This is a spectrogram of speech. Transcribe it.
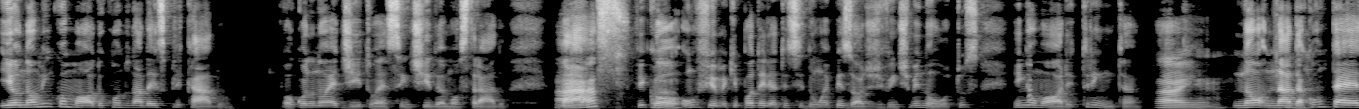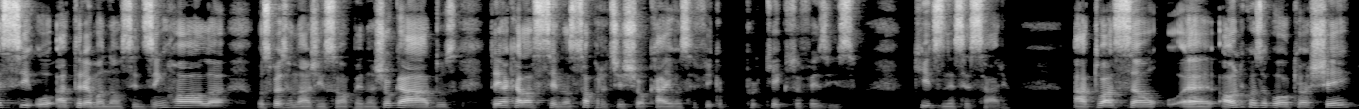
E eu não me incomodo quando nada é explicado. Ou quando não é dito, é sentido, é mostrado. Mas Mas. ficou um filme que poderia ter sido um episódio de 20 minutos em uma hora e 30. Ai. Não, nada acontece, o- a trama não se desenrola, os personagens são apenas jogados, tem aquelas cenas só pra te chocar e você fica, por que que você fez isso? Que desnecessário. A atuação, é, a única coisa boa que eu achei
